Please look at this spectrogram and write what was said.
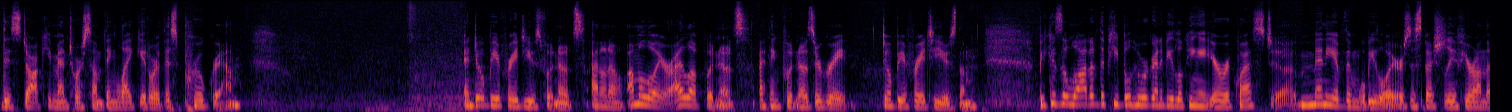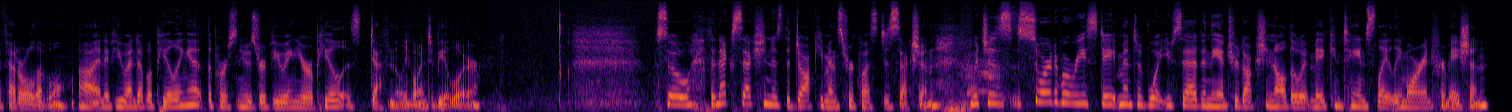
this document or something like it or this program. And don't be afraid to use footnotes. I don't know. I'm a lawyer. I love footnotes. I think footnotes are great. Don't be afraid to use them. Because a lot of the people who are going to be looking at your request, uh, many of them will be lawyers, especially if you're on the federal level. Uh, and if you end up appealing it, the person who's reviewing your appeal is definitely going to be a lawyer. So the next section is the documents requested section, which is sort of a restatement of what you said in the introduction, although it may contain slightly more information.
